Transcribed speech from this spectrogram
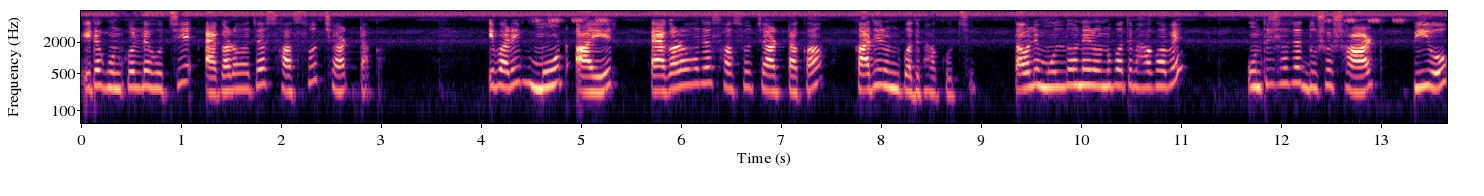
এটা গুণ করলে হচ্ছে এগারো হাজার সাতশো চার টাকা। এবারে মোট আয়ের এগারো হাজার সাতশো চার টাকা কাজের অনুপাতে ভাগ হচ্ছে তাহলে মূলধনের অনুপাতে ভাগ হবে উনত্রিশ হাজার দুশো ষাট বিয়োগ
